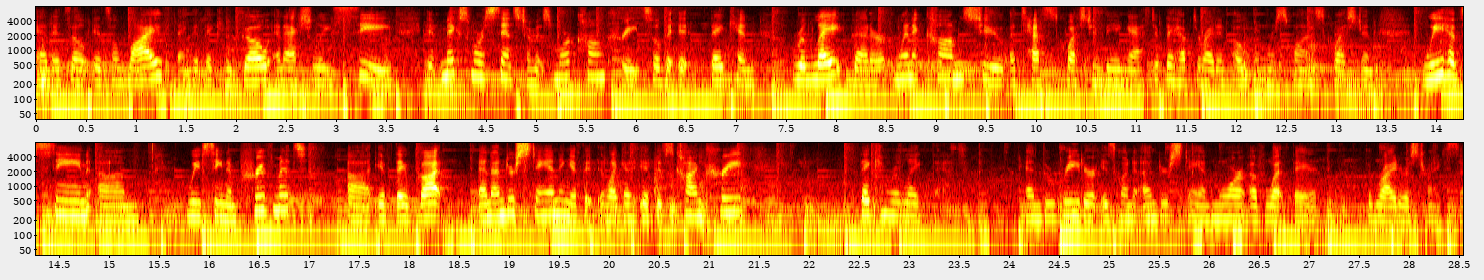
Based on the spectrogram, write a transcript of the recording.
and it's a, it's a live thing that they can go and actually see. It makes more sense to them, it's more concrete so that it, they can relate better when it comes to a test question being asked, if they have to write an open response question. We have seen um, We've seen improvement uh, if they've got an understanding, if it like a, if it's concrete, they can relate that, and the reader is going to understand more of what the writer is trying to say.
